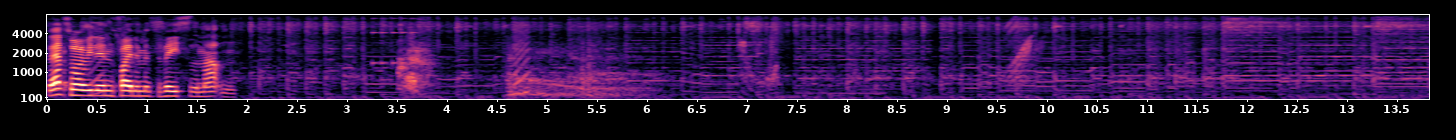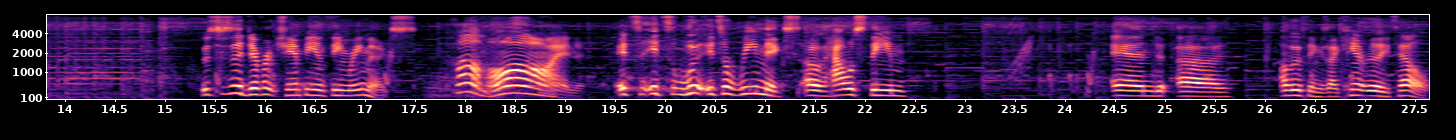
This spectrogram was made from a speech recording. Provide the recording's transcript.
That's why we didn't fight him at the base of the mountain. This is a different champion theme remix. Come on! It's it's it's a remix of Hau's theme and uh, other things. I can't really tell.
